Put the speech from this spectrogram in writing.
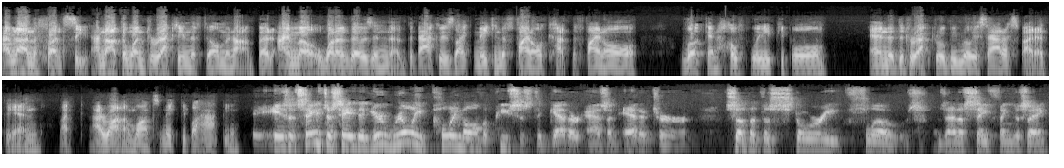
I'm not in the front seat. I'm not the one directing the film, and not, but I'm a, one of those in the back who's like making the final cut, the final look, and hopefully people and the director will be really satisfied at the end. Like I want to make people happy. Is it safe to say that you're really pulling all the pieces together as an editor so that the story flows? Is that a safe thing to say?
